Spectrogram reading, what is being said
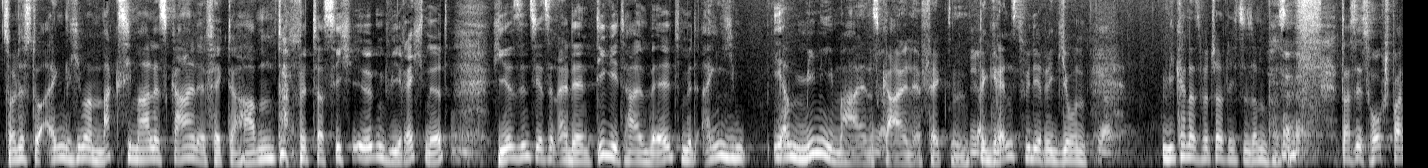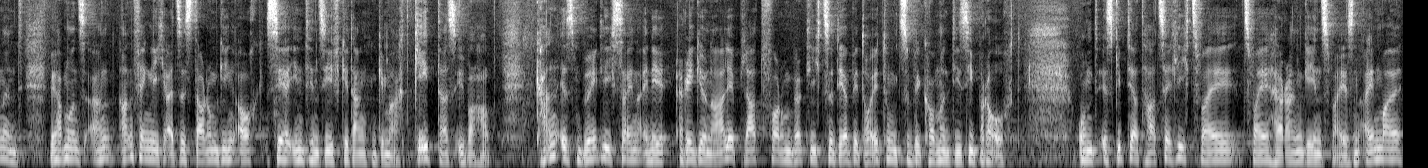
solltest du eigentlich immer maximale Skaleneffekte haben, damit das sich irgendwie rechnet. Hier sind sie jetzt in einer digitalen Welt mit eigentlich eher minimalen Skaleneffekten, begrenzt für die Region. Wie kann das wirtschaftlich zusammenpassen? Das ist hochspannend. Wir haben uns an, anfänglich, als es darum ging, auch sehr intensiv Gedanken gemacht. Geht das überhaupt? Kann es möglich sein, eine regionale Plattform wirklich zu der Bedeutung zu bekommen, die sie braucht? Und es gibt ja tatsächlich zwei, zwei Herangehensweisen. Einmal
